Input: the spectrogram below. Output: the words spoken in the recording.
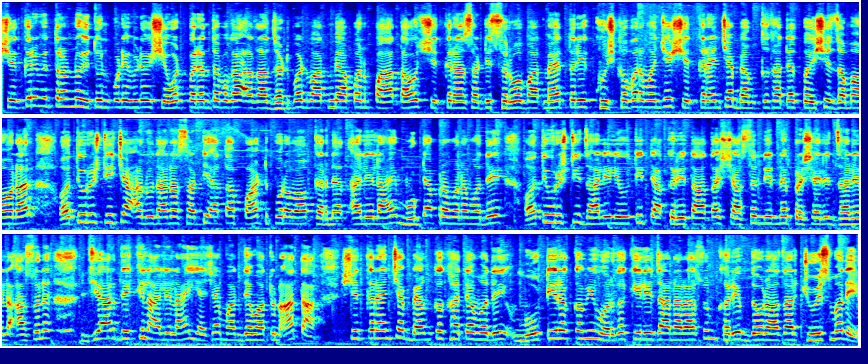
शेतकरी मित्रांनो इथून पुढे व्हिडिओ शेवटपर्यंत बघा. आता झटपट बातम्या आपण पाहत आहोत. शेतकऱ्यांसाठी सर्व बातम्या आहेत. तर एक खुशखबर म्हणजे शेतकऱ्यांच्या बँक खात्यात पैसे जमा होणार. अतिवृष्टीच्या अनुदानासाठी आता पाठपुरावा करण्यात आलेला आहे. मोठ्या प्रमाणामध्ये अतिवृष्टी झालेली होती. त्याकरिता आता शासन निर्णय प्रसारित झालेला असून जी आर देखील आलेला आहे. याच्या माध्यमातून आता शेतकऱ्यांच्या बँक खात्यामध्ये मोठी रक्कम ही वर्ग केली जाणार असून खरीप दोन हजार चोवीसमध्ये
